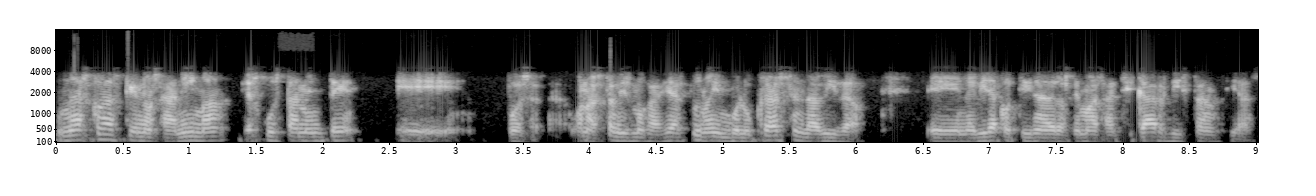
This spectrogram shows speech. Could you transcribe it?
una de las cosas que nos anima es justamente, eh, pues, bueno, esto mismo que hacías tú, ¿no? Involucrarse en la vida, eh, en la vida cotidiana de los demás, achicar distancias,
